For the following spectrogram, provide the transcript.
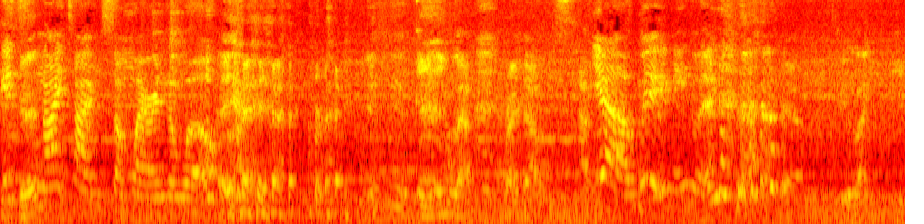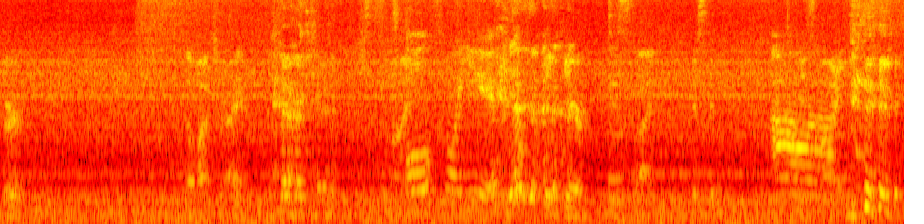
it's Good. nighttime somewhere in the world. Yeah, yeah, right. In England right now, it's after- Yeah, we're in England. Yeah. Do you like beaver? Not much, right? okay. This is mine. All for you. Yeah, thank you. This is like biscuit. Ah. it's mine.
